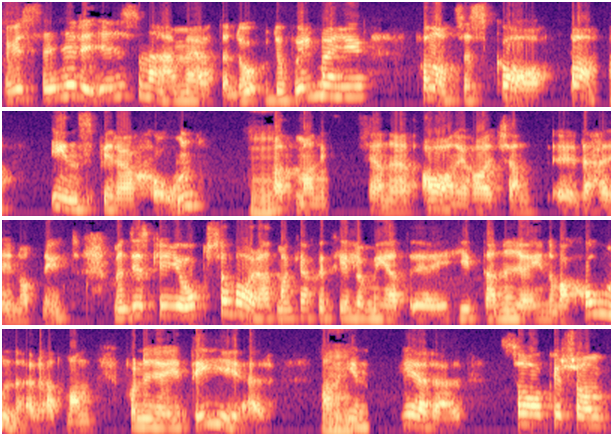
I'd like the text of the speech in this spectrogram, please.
Vi säger det i sådana här möten, då, då vill man ju på något sätt skapa inspiration. Mm. Att man känner att ah, jag har känt, eh, det här är något nytt. Men det ska ju också vara att man kanske till och med eh, hittar nya innovationer, att man får nya idéer, man mm. innoverar. Saker som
